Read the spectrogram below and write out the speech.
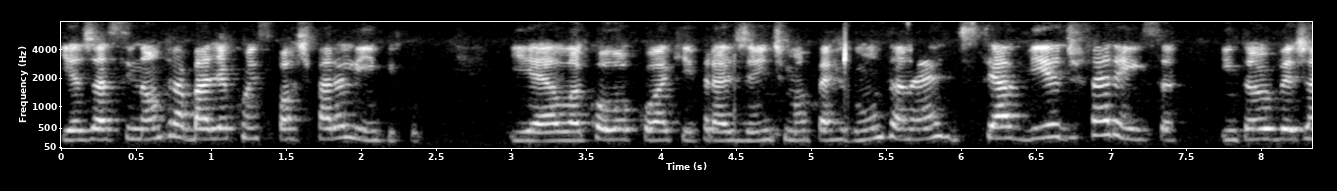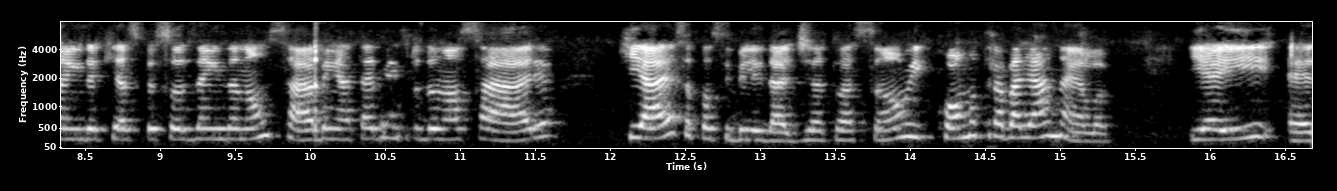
e a Jace não trabalha com esporte paralímpico e ela colocou aqui para a gente uma pergunta, né, de se havia diferença. Então eu vejo ainda que as pessoas ainda não sabem, até dentro da nossa área, que há essa possibilidade de atuação e como trabalhar nela. E aí, é,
